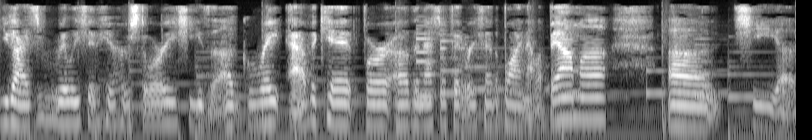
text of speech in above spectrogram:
You guys really should hear her story. She's a great advocate for uh, the National Federation of the Blind Alabama. Uh, she, uh,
